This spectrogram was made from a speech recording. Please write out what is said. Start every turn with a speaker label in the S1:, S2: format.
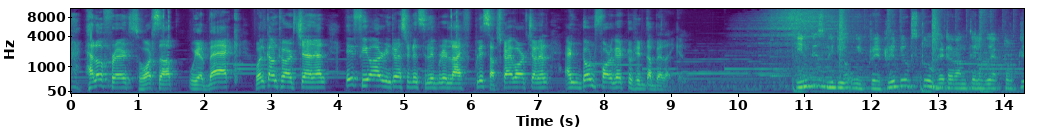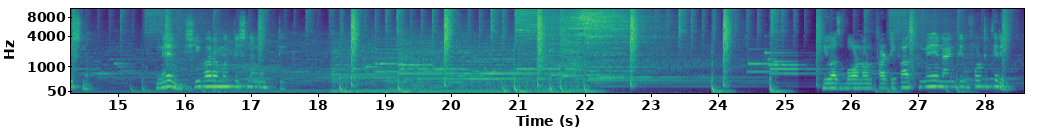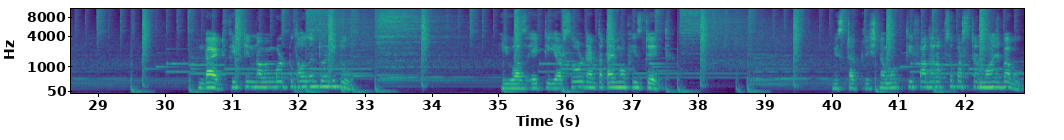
S1: Hello friends, what's up? We are back. Welcome to our channel. If you are interested in celebrity life, please subscribe our channel and don't forget to hit the bell icon.
S2: In this video, we pay tributes to veteran Telugu actor Krishna. Name Shiva. He was born on 31st May 1943. Died 15 November 2022. He was 80 years old at the time of his death. Mr. Krishnamurthy, father of superstar Mahesh Babu.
